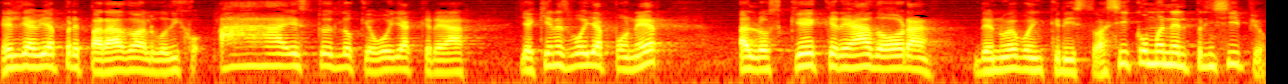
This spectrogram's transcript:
Él ya había preparado algo, dijo, ah, esto es lo que voy a crear. ¿Y a quiénes voy a poner? a los que he creado ahora de nuevo en Cristo, así como en el principio.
